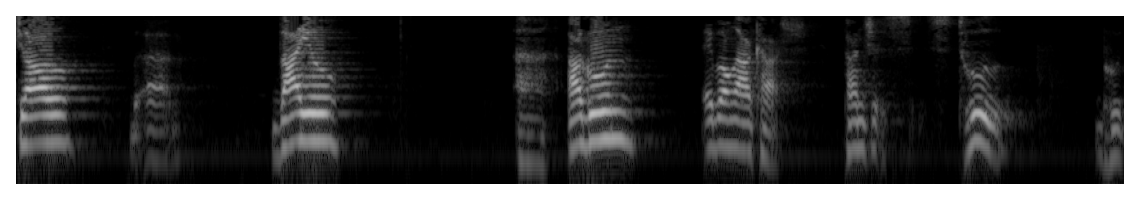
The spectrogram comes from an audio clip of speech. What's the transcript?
জল বায়ু আগুন এবং আকাশ, পঞ্চ স্থূল ভূত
